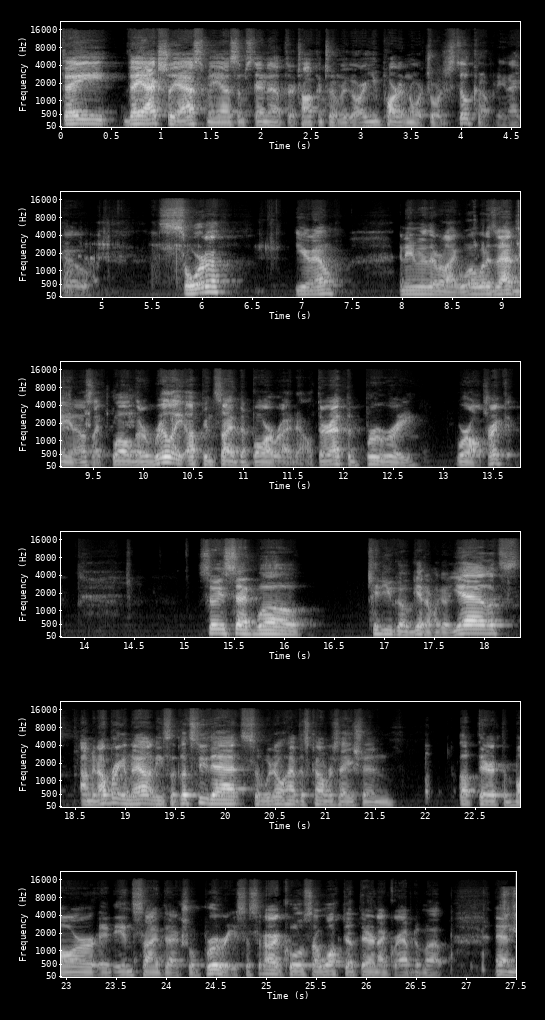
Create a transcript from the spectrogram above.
they they actually asked me as I'm standing out there talking to them. They go, "Are you part of North Georgia Still Company?" And I go, "Sorta," you know. And even they were like, "Well, what does that mean?" I was like, "Well, they're really up inside the bar right now. They're at the brewery. We're all drinking." So he said, "Well, can you go get him? I go, "Yeah, let's. I mean, I'll bring him out." And he's like, "Let's do that, so we don't have this conversation up there at the bar and inside the actual brewery." So I said, "All right, cool." So I walked up there and I grabbed him up, and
